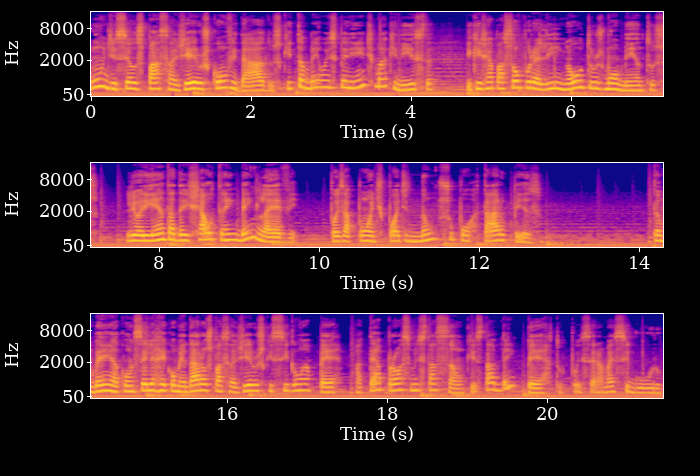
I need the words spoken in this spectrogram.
Um de seus passageiros convidados, que também é um experiente maquinista e que já passou por ali em outros momentos, lhe orienta a deixar o trem bem leve, pois a ponte pode não suportar o peso. Também aconselha recomendar aos passageiros que sigam a pé até a próxima estação, que está bem perto, pois será mais seguro.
